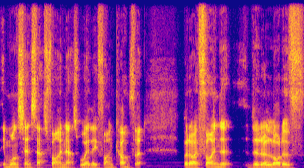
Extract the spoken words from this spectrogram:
in one sense that's fine. That's where they find comfort. But I find that that a lot of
